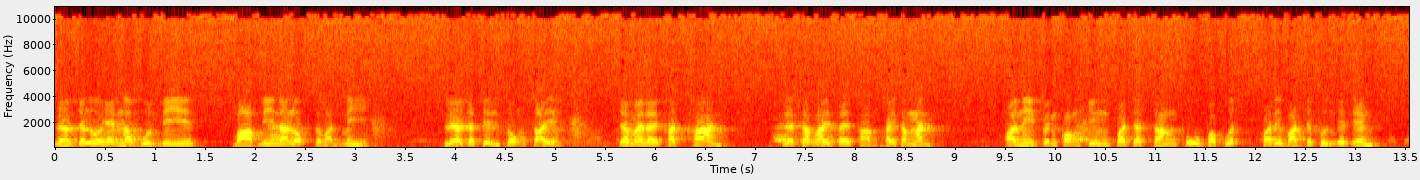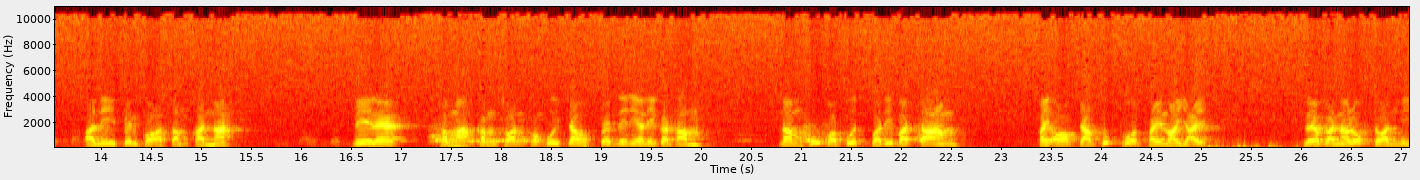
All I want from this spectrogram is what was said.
แล้วจะรู้เห็นว่าบุญมีบาปมีนรกสวรรค์มี แล้วจะสิ้นสงสัยจะไม่ได้คัดค้าน และสักไล่แต่ถามใครทั้งนั้น อันนี้เป็นของจริงปัจจตังผู้ประพฤติปฏิบัติจะพึงเองเอง อันนี้เป็นข้อสำคัญนะ นี่แหละธรรมะคำสอนของพระเจ้าเป็นในเนี่ยนี้กระทำนำผู้ประพฤติปฏิบัติตาม ให้ออกจากทุกโทษภัยน้อยใหญ่ แล้วกันนรกสวรรค์มี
